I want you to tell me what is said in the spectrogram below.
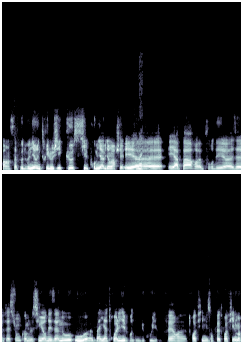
Enfin, ça peut devenir une trilogie que si le premier a bien marché. Et, et à part pour des adaptations comme Le Seigneur des Anneaux où bah, il y a trois livres, donc du coup ils vont faire trois films, ils ont fait trois films.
